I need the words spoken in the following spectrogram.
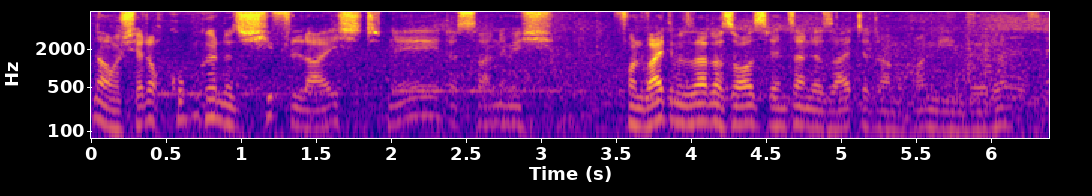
No, ich hätte auch gucken können, dass ich hier vielleicht... Nee, das sah nämlich... Von weitem sah das so aus, wenn es an der Seite dann rangehen würde.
